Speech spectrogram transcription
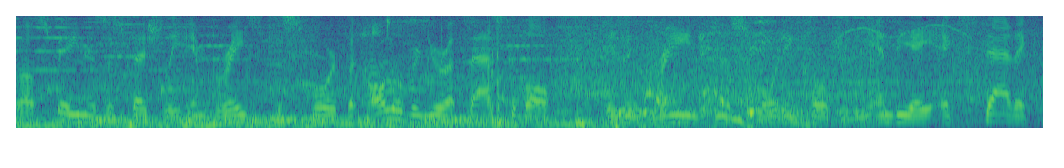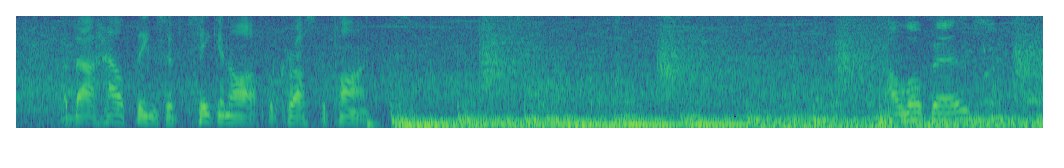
Well, Spain has especially embraced the sport, but all over Europe, basketball is ingrained in the sporting culture. The NBA ecstatic about how things have taken off across the pond. Now Lopez.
